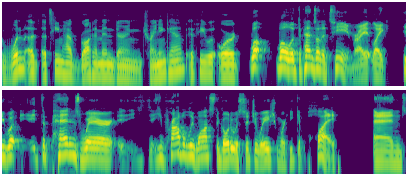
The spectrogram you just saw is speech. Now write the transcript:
wouldn't a, a team have brought him in during training camp if he would or Well, well, it depends on the team, right? Like he would. It depends where he probably wants to go to a situation where he can play, and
